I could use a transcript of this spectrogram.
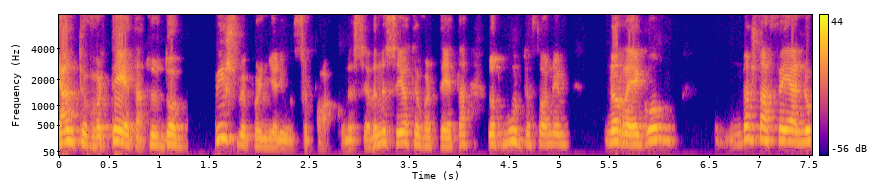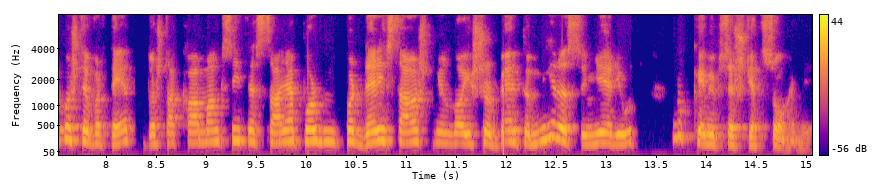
janë të vërteta, të dobishme për njeriun së paku, nëse edhe nëse jo të vërteta, do të mund të thonim në rregull, ndoshta feja nuk është e vërtetë, ndoshta ka mangësitë e saja, por përderisa është një lloj shërben të mirës së njeriut, nuk kemi pse shqetësohemi.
